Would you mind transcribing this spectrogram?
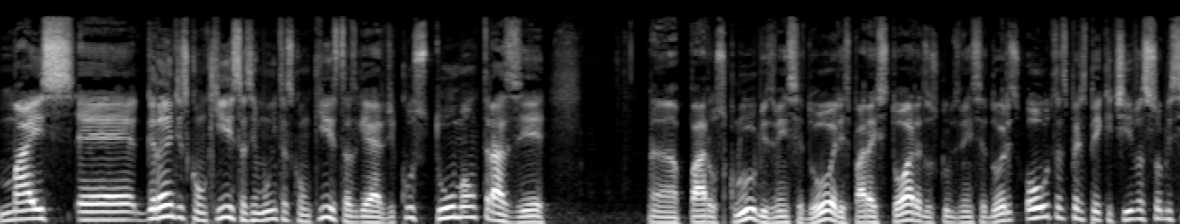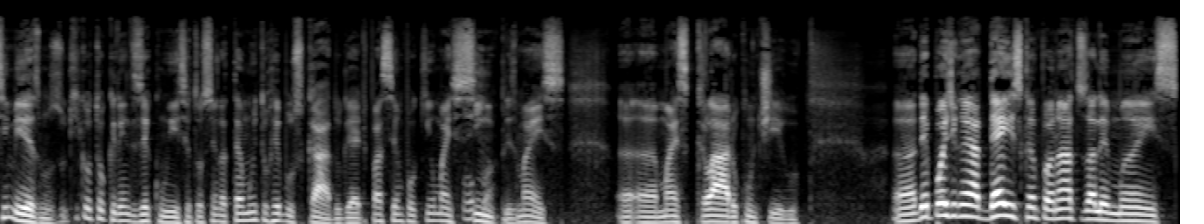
Mas é, grandes conquistas e muitas conquistas, Gerd, costumam trazer uh, para os clubes vencedores, para a história dos clubes vencedores, outras perspectivas sobre si mesmos. O que, que eu estou querendo dizer com isso? Eu estou sendo até muito rebuscado, Gerd, para ser um pouquinho mais Opa. simples, mais, uh, uh, mais claro contigo. depois de ganhar 10 campeonatos alemães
